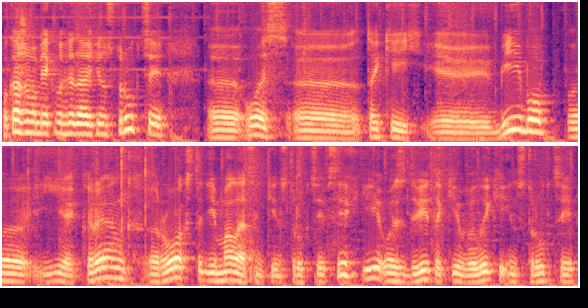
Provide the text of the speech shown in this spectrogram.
Покажу вам, як виглядають інструкції. Е, Ось е, такий е, бібоп, є кренк, рокстеді, малесенькі інструкції всіх, і ось дві такі великі інструкції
